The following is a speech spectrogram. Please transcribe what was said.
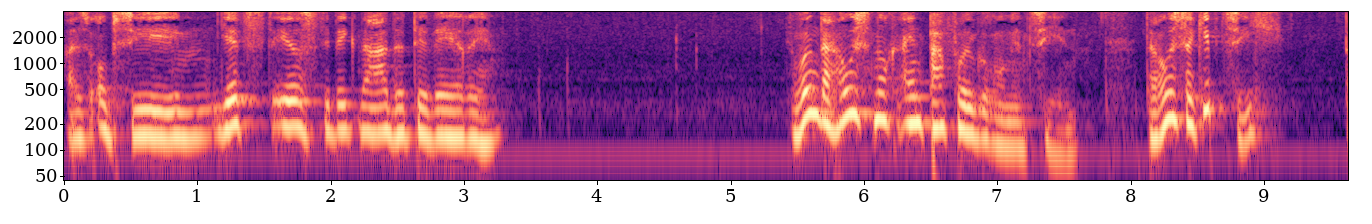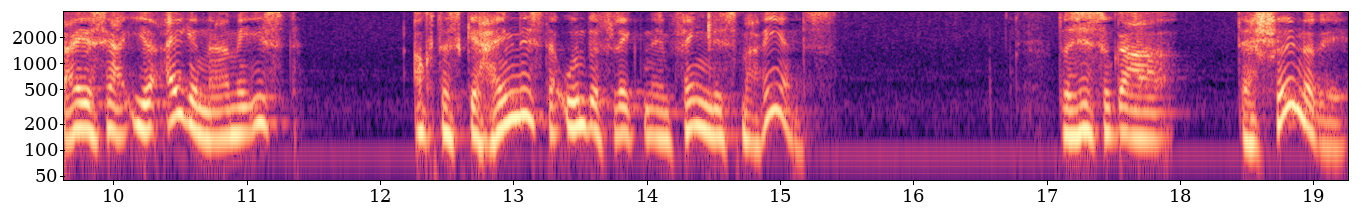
als ob sie jetzt erst die Begnadete wäre. Wir wollen daraus noch ein paar Folgerungen ziehen. Daraus ergibt sich, da es ja ihr Eigenname ist, auch das Geheimnis der unbefleckten Empfängnis Mariens. Das ist sogar der schönere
